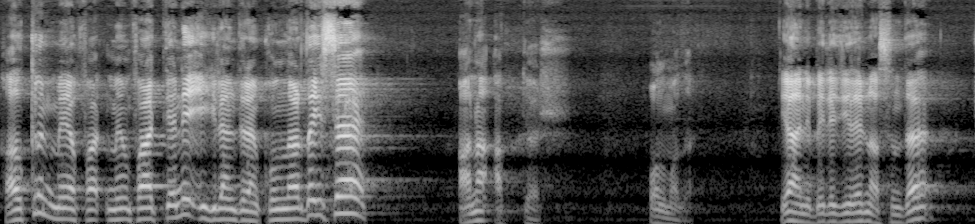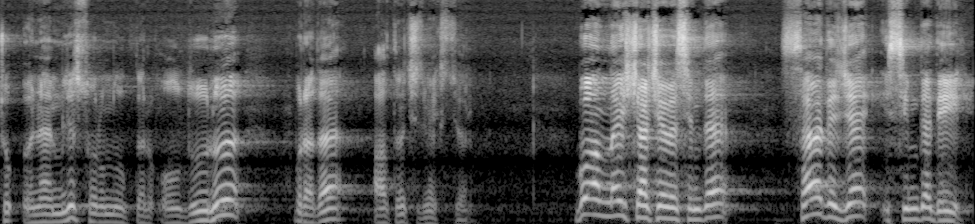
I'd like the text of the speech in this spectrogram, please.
halkın menfa- menfaatlerini ilgilendiren konularda ise ana aktör olmalı. Yani belediyelerin aslında çok önemli sorumlulukları olduğunu burada altını çizmek istiyorum. Bu anlayış çerçevesinde sadece isimde değil,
